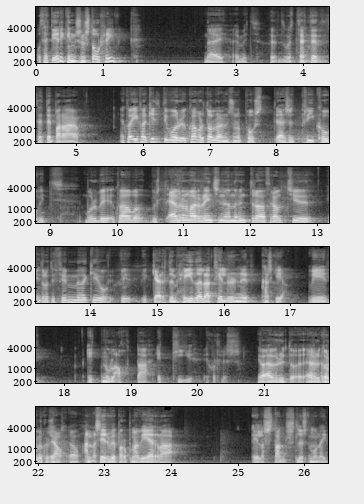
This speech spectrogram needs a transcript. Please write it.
og þetta er ekki einu svona stór hreyfing. Nei, einmitt. Þetta, þetta, er, þetta er bara en hvað, hvað gildi voru, hvað var dólarinn svona post, eða þess að pre-covid? Voru við, hvað var, veist, efran var reynsinu þannig 130, 185 eða ekki og, við, við gerðum heiðalega tilraunir kannski við 108, 110 eitthvað hlis já, efru, já, annars erum við bara búin að vera eiginlega stanslust núna í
